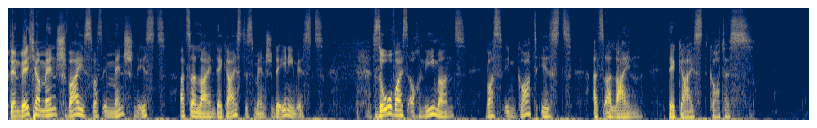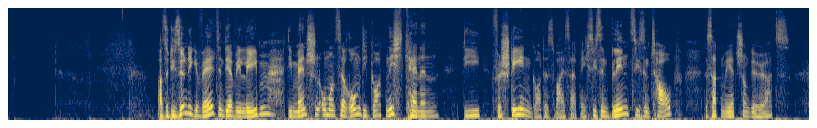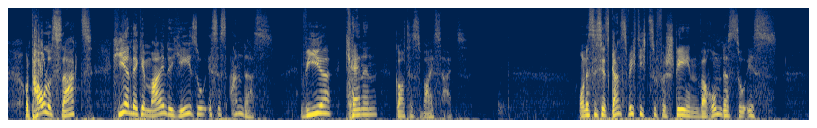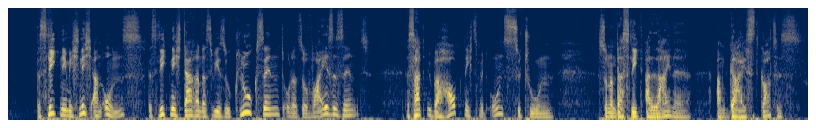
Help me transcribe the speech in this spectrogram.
Denn welcher Mensch weiß, was im Menschen ist, als allein der Geist des Menschen, der in ihm ist? So weiß auch niemand, was in Gott ist, als allein der Geist Gottes. Also die sündige Welt, in der wir leben, die Menschen um uns herum, die Gott nicht kennen, die verstehen Gottes Weisheit nicht. Sie sind blind, sie sind taub, das hatten wir jetzt schon gehört. Und Paulus sagt, hier in der Gemeinde Jesu ist es anders. Wir kennen Gottes Weisheit. Und es ist jetzt ganz wichtig zu verstehen, warum das so ist. Das liegt nämlich nicht an uns, das liegt nicht daran, dass wir so klug sind oder so weise sind. Das hat überhaupt nichts mit uns zu tun, sondern das liegt alleine am Geist Gottes.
